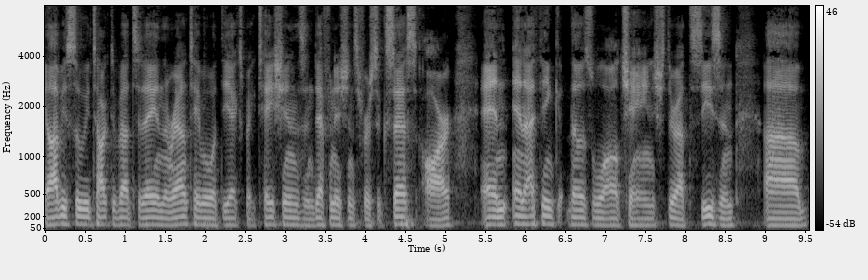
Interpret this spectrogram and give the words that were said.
You know, obviously, we talked about today in the roundtable what the expectations and definitions for success are, and and I think those will all change throughout the season. Um,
